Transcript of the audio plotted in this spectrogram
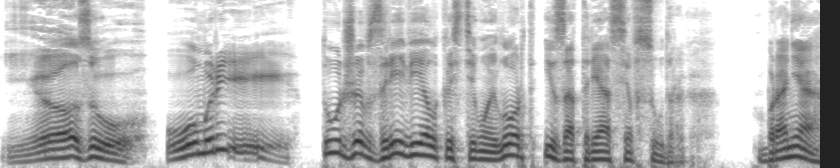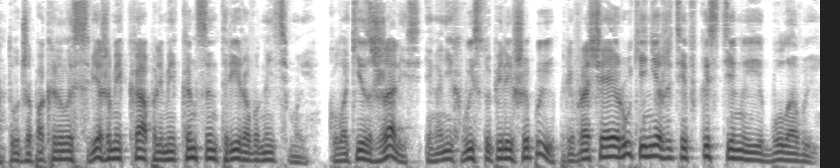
«Йозу, умри!» Тут же взревел костяной лорд и затрясся в судорогах. Броня тут же покрылась свежими каплями концентрированной тьмы. Кулаки сжались, и на них выступили шипы, превращая руки нежити в костяные булавы.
